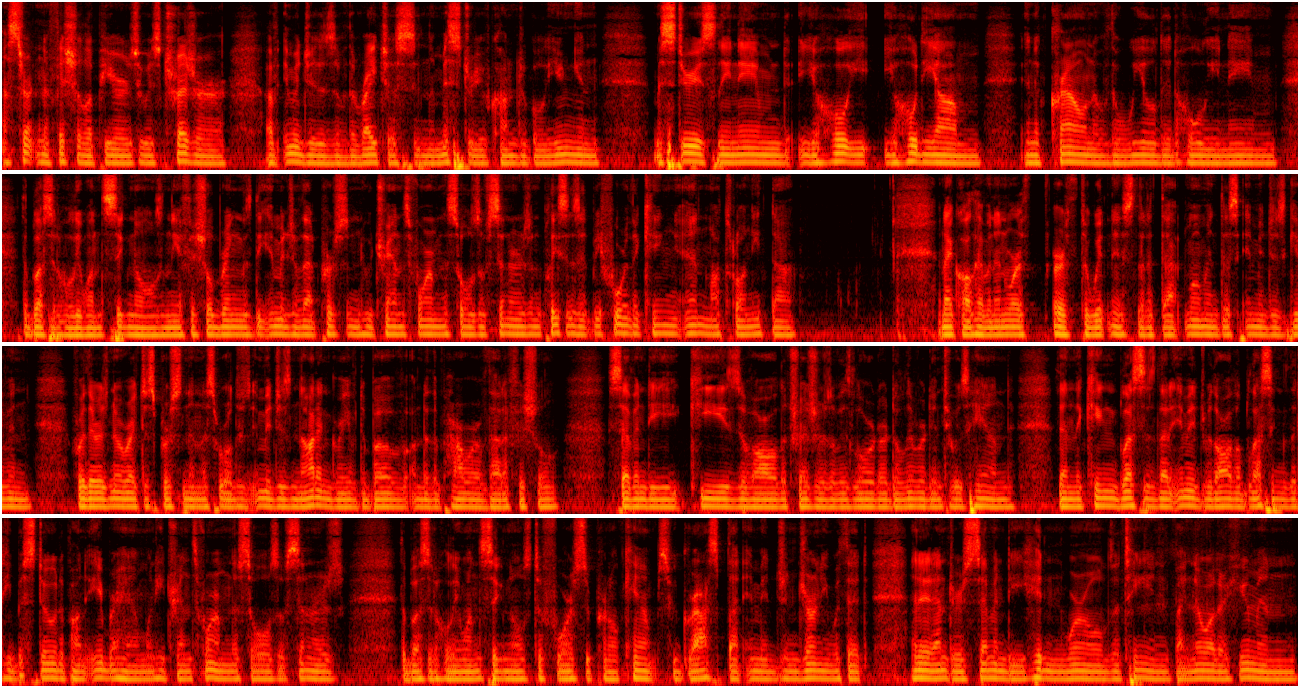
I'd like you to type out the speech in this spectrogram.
a certain official appears who is treasurer of images of the righteous in the mystery of conjugal union, mysteriously named Yehodiam in a crown of the wielded holy name. The Blessed Holy One signals, and the official brings the image of that person who transformed the souls of sinners and places it before the king and Matronita. And I call heaven and earth earth to witness that at that moment this image is given, for there is no righteous person in this world whose image is not engraved above under the power of that official. Seventy keys of all the treasures of his Lord are delivered into his hand. Then the king blesses that image with all the blessings that he bestowed upon Abraham when he transformed the souls of sinners. The Blessed Holy One signals to four supernal camps who grasp that image and journey with it, and it enters seventy hidden worlds attained by no other human.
